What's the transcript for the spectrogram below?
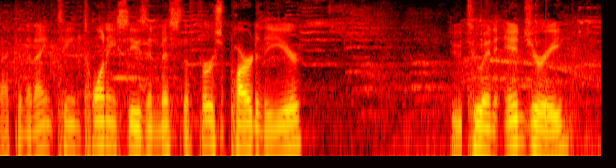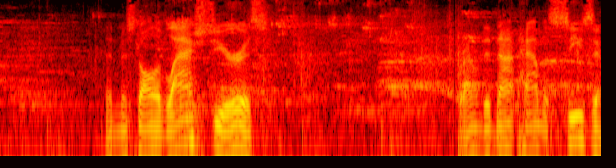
Back in the 1920 season, missed the first part of the year due to an injury. and missed all of last year as Brown did not have a season.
